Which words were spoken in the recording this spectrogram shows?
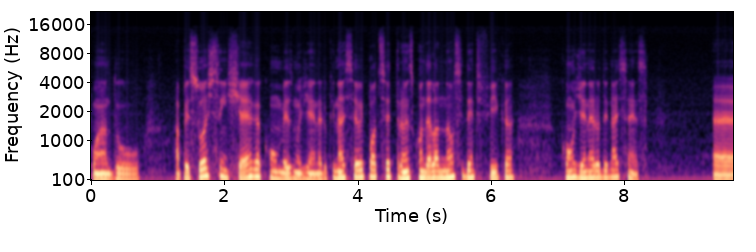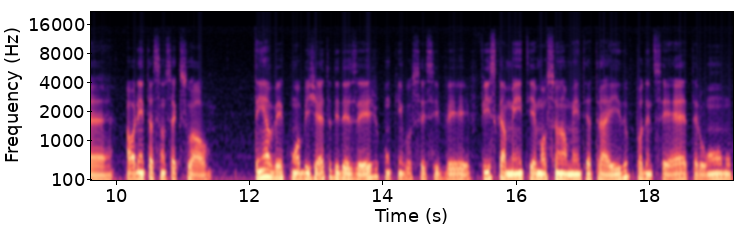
quando a pessoa se enxerga com o mesmo gênero que nasceu, e pode ser trans quando ela não se identifica com o gênero de nascença. É, a orientação sexual tem a ver com o objeto de desejo, com quem você se vê fisicamente e emocionalmente atraído, podendo ser hétero, homo,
